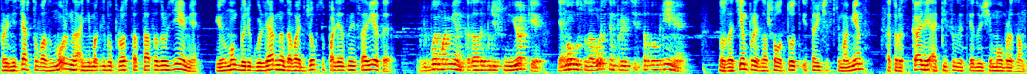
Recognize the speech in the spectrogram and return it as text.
произнеся, что возможно, они могли бы просто остаться друзьями, и он мог бы регулярно давать Джобсу полезные советы. В любой момент, когда ты будешь в Нью-Йорке, я могу с удовольствием провести с тобой время. Но затем произошел тот исторический момент, который Скали описывает следующим образом.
